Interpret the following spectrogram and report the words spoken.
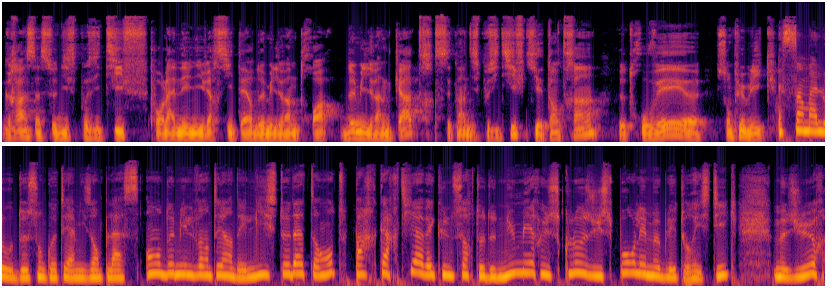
grâce à ce dispositif pour l'année universitaire 2023-2024. C'est un dispositif qui est en train de trouver euh, son public. Saint-Malo, de son côté, a mis en place en 2021 des listes d'attente par quartier avec une sorte de numerus clausus pour les meublés touristiques, mesure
